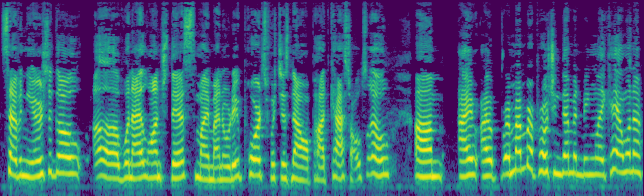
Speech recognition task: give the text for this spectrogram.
seven years ago, uh, when I launched this, my Minority Reportz, which is now a podcast also, um, I, I remember approaching them and being like, hey, I want to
